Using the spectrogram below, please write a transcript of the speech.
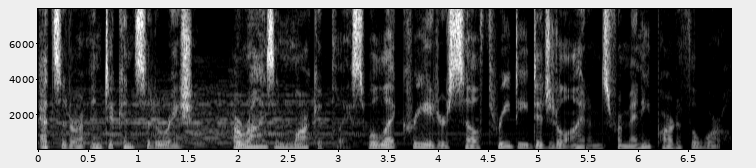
etc. into consideration. Horizon Marketplace will let creators sell 3D digital items from any part of the world.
